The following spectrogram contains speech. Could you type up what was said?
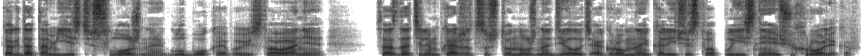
Когда там есть сложное, глубокое повествование, создателям кажется, что нужно делать огромное количество поясняющих роликов,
